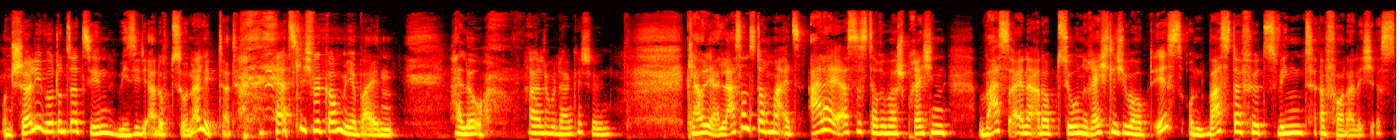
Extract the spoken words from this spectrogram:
und Shirley wird uns erzählen, wie sie die Adoption erlebt hat. Herzlich willkommen, ihr beiden. Hallo. Hallo, danke schön. Claudia, lass uns doch mal als allererstes darüber sprechen, was eine Adoption rechtlich überhaupt ist und was dafür zwingend erforderlich ist.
